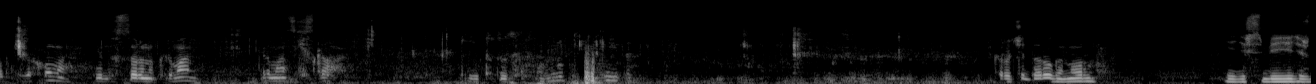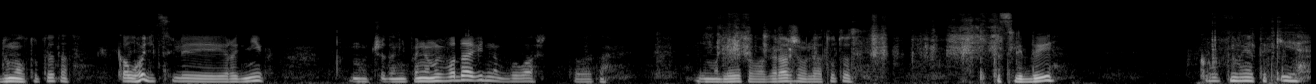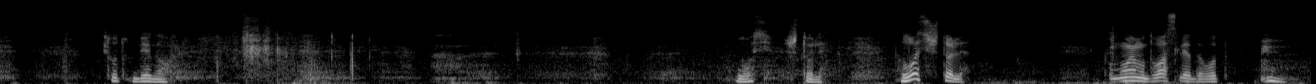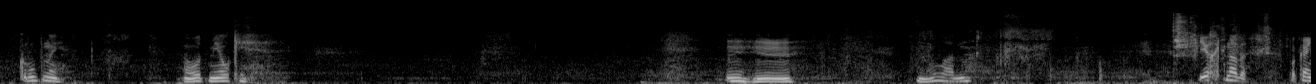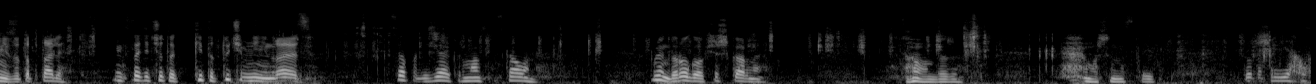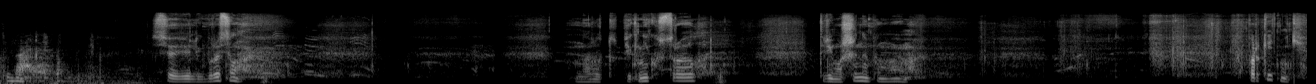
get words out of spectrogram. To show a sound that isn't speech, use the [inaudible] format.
от Казахома, еду в сторону Крыман, Крыманских скал. Какие-то тут группки какие-то. Короче, дорога норм. Едешь себе, едешь. Думал, тут этот колодец или родник. Ну, что-то непонятно. Ну, вода видно была, что это, видимо, для этого огораживали. А тут вот какие-то следы крупные такие. Тут бегал? Лось, что ли? Лось, что ли? По-моему, два следа. Вот [clears throat] крупный, а вот мелкий. Угу. Ну ладно. Ехать надо, пока не затоптали. И, кстати, что-то какие-то тучи мне не нравятся. Все, подъезжаю к карманским скалам. Блин, дорога вообще шикарная. Там вон даже машина стоит. Кто-то приехал сюда. Все, велик бросил. Народ тут пикник устроил. Три машины, по-моему. Паркетники.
